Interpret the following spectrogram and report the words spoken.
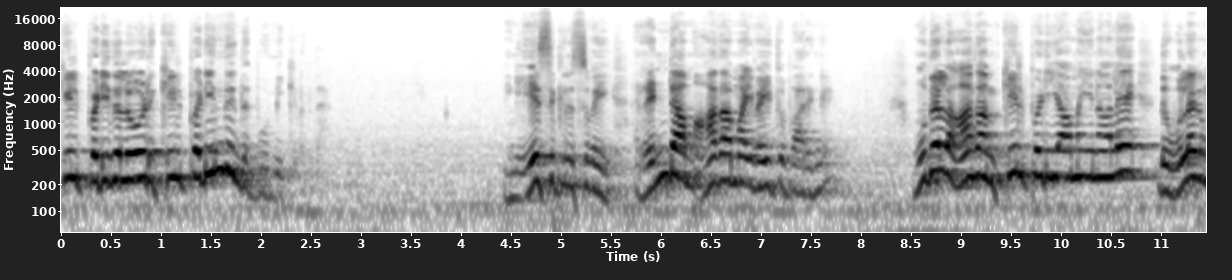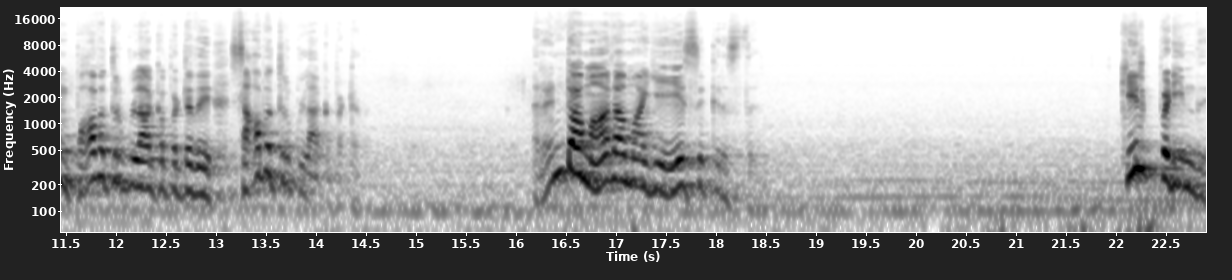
கீழ்ப்படிதலோடு கீழ்ப்படிந்து இந்த பூமிக்கு வந்தார். நீங்கள் இயேசு கிறிஸ்துவை ரெண்டாம் ஆதாமாய் வைத்து பாருங்கள். முதல் ஆதாம் கீழ்ப்படியாமையினாலே இந்த உலகம் பாவத்திற்குள்ளாக்கப்பட்டது சாபத்திற்குள்ளாக்கப்பட்டது. ரெண்டாம் ஆதாமாகிய இயேசு கிறிஸ்து கீழ்ப்படிந்து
